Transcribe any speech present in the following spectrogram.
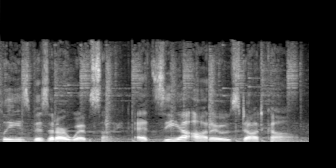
Please visit our website at ziaautos.com.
